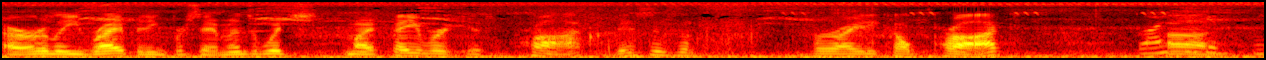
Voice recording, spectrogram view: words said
our early ripening persimmons, which my favorite is Prok. This is a variety called Prok. Uh, September 10th.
